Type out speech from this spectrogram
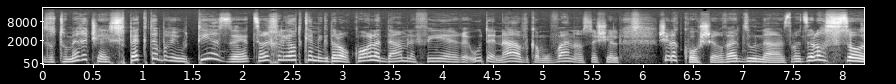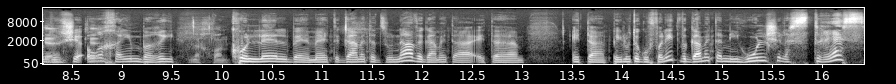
זאת אומרת שהאספקט הבריאותי הזה צריך להיות כמגדלור. כל אדם לפי אה, ראות עיניו, כמובן, הנושא של, של הכושר והתזונה, זאת אומרת, זה לא סוד כן, שאורח כן. חיים בריא נכון. כולל באמת גם את התזונה וגם את, ה, את, ה, את הפעילות הגופנית וגם את הניהול של הסטרס,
